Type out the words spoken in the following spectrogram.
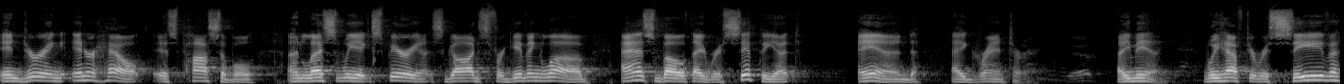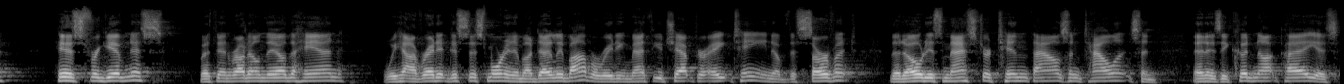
enduring inner health is possible unless we experience God's forgiving love as both a recipient and a grantor. Amen. We have to receive His forgiveness, but then, right on the other hand, we have read it just this morning in my daily Bible reading, Matthew chapter 18, of the servant that owed his master 10,000 talents, and, and as he could not pay, his,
